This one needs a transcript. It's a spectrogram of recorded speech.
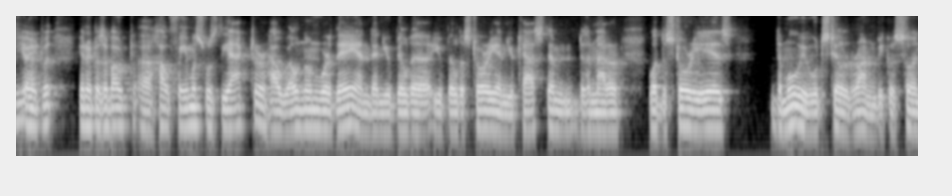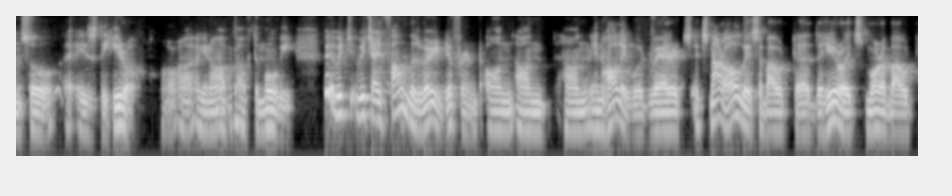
Yeah, it was you know it was about uh, how famous was the actor, how well known were they, and then you build a you build a story and you cast them. Doesn't matter what the story is, the movie would still run because so and so is the hero or uh, you know of, of, the movie which which i found was very different on on on in hollywood where it's it's not always about uh, the hero it's more about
